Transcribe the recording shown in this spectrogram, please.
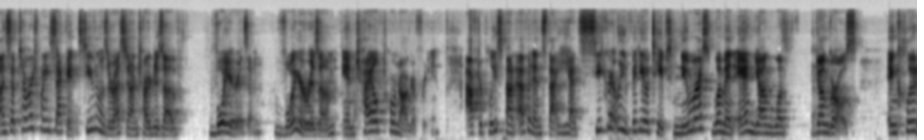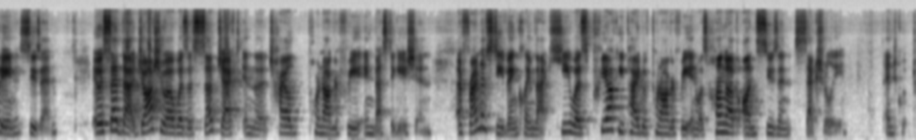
On September 22nd, Steven was arrested on charges of Voyeurism. voyeurism and child pornography after police found evidence that he had secretly videotaped numerous women and young wo- young girls, including Susan. It was said that Joshua was a subject in the child pornography investigation. A friend of Steven claimed that he was preoccupied with pornography and was hung up on Susan sexually. End quote.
